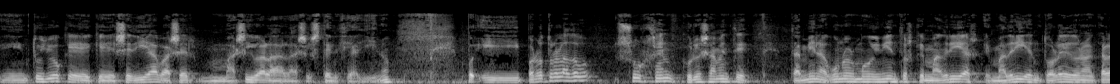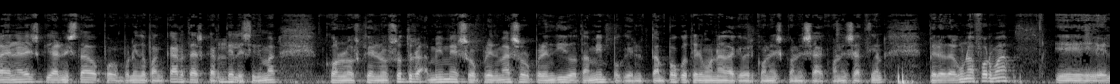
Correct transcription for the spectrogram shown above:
intuyo que, que, ese día va a ser masiva la, la asistencia allí, ¿no? Y por otro lado, surgen, curiosamente, también algunos movimientos que en Madrid, en Madrid, en Toledo, en Alcalá de Henares, que han estado poniendo pancartas, carteles y demás, con los que nosotros, a mí me, sorprende, me ha sorprendido también, porque tampoco tenemos nada que ver con, es, con, esa, con esa acción, pero de alguna forma, eh,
